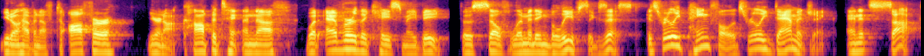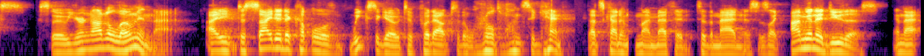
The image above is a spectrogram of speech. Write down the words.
you don't have enough to offer, you're not competent enough, whatever the case may be. Those self limiting beliefs exist. It's really painful, it's really damaging, and it sucks. So you're not alone in that. I decided a couple of weeks ago to put out to the world once again. That's kind of my method to the madness is like, I'm going to do this. And that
